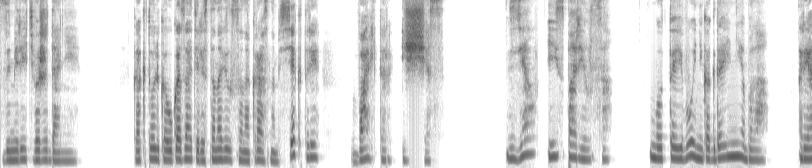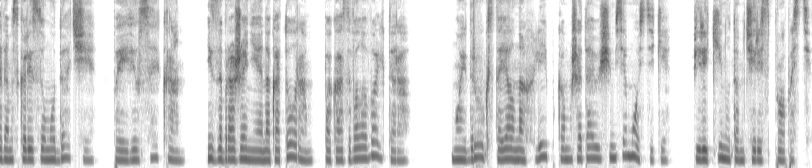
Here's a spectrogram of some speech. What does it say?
замереть в ожидании. Как только указатель остановился на красном секторе, Вальтер исчез. Взял и испарился, будто его никогда и не было. Рядом с колесом удачи появился экран, изображение на котором показывало Вальтера. Мой друг стоял на хлипком шатающемся мостике, перекинутом через пропасть.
